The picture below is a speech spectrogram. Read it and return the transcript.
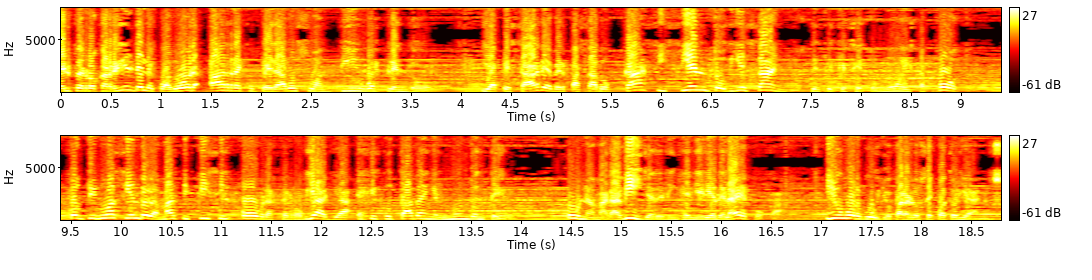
el ferrocarril del Ecuador ha recuperado su antiguo esplendor y a pesar de haber pasado casi 110 años desde que se tomó esta foto, continúa siendo la más difícil obra ferroviaria ejecutada en el mundo entero. Una maravilla de la ingeniería de la época y un orgullo para los ecuatorianos.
